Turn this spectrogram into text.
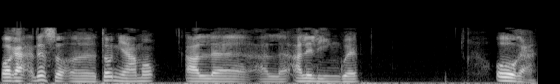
Ora, adesso eh, torniamo al, al, alle lingue. Ora,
